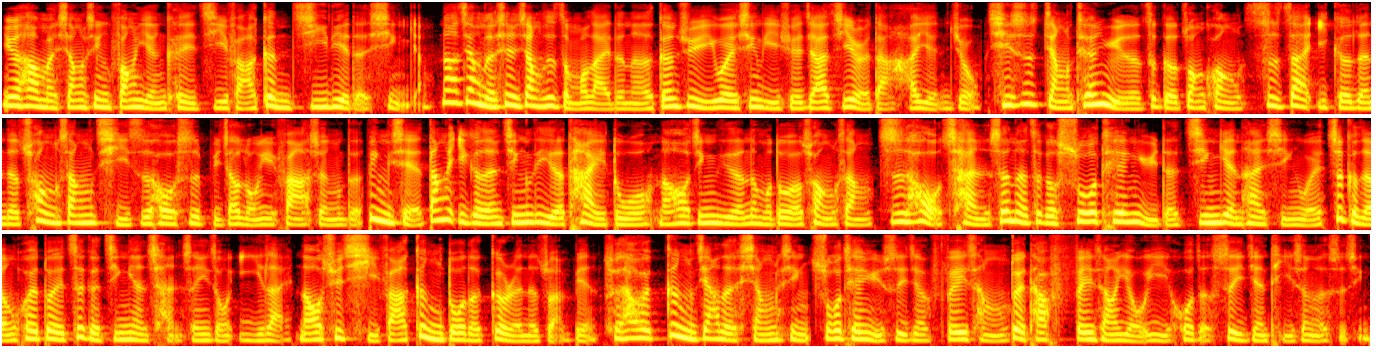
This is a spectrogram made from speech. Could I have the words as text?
因为他们相信方言可以激发更激烈的信仰。那这样的现象是怎么来的呢？根据一位心理学家基尔达他研究，其实讲天语的这个状况是在一个人的创伤期之后是比较容易发生的，并且当一个人经历了太多，然后经历了那么多的创伤之后，产生了这个说天语的经验和行为，这个人会对这个经验产生一种依赖，然后去启发更多的个人的转变，所以他会更加的相信说天语是一件非常对他非常有益，或者是一件提升的事情。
